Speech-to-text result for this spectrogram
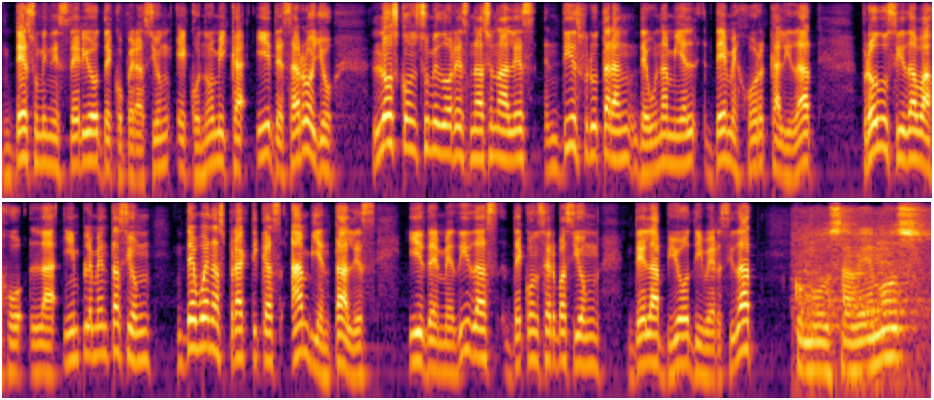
de su Ministerio de Cooperación Económica y Desarrollo, los consumidores nacionales disfrutarán de una miel de mejor calidad, producida bajo la implementación de buenas prácticas ambientales y de medidas de conservación de la biodiversidad. Como sabemos,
